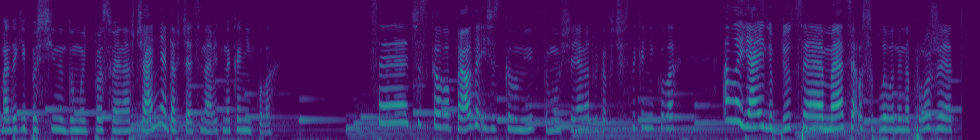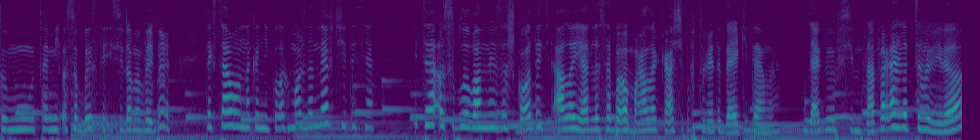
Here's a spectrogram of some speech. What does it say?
Медики постійно думають про своє навчання та вчаться навіть на канікулах. Це частково правда і частково міф, тому що я, наприклад, вчусь на канікулах, але я і люблю це, мене це особливо не напружує, тому це мій особистий і свідомий вибір. Так само на канікулах можна не вчитися, і це особливо вам не зашкодить, але я для себе обрала краще повторити деякі теми. Дякую всім за перегляд цього відео.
